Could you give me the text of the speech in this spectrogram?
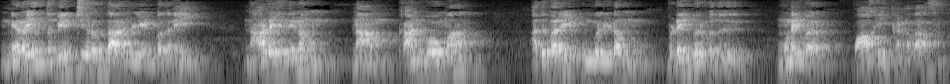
நிறைந்து வீற்றிருந்தார்கள் என்பதனை நாளைய தினம் நாம் காண்போமா? அதுவரை உங்களிடம் விடைபெறுவது முனைவர் பாகை கண்ணதாசன்.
